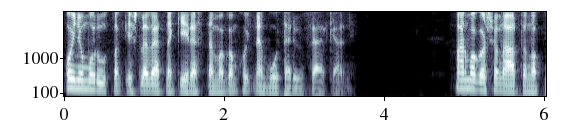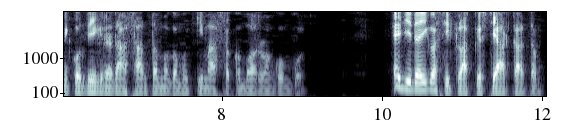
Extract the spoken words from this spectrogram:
Oly nyomorultnak és levertnek éreztem magam, hogy nem volt erőm felkelni. Már magasan állt a nap, mikor végre rászántam magam, hogy kimásszak a barlangomból. Egy ideig a sziklák közt járkáltam.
